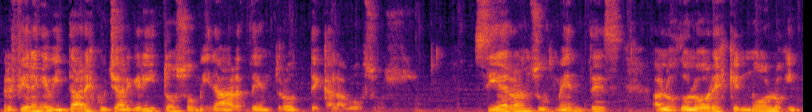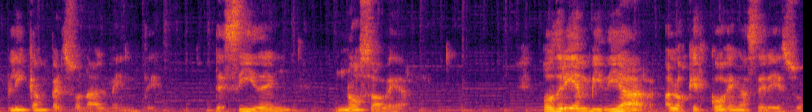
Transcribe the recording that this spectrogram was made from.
Prefieren evitar escuchar gritos o mirar dentro de calabozos. Cierran sus mentes a los dolores que no los implican personalmente. Deciden no saber. Podría envidiar a los que escogen hacer eso,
